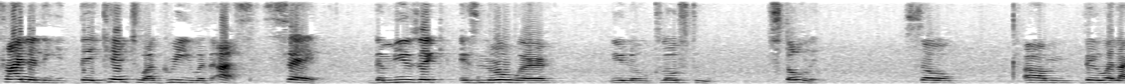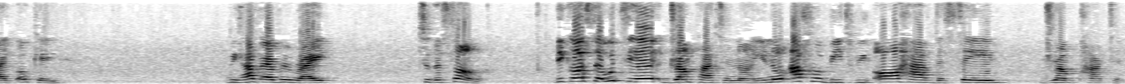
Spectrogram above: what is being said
finally they came to agree with us. Say the music is nowhere you know close to stolen. So um, they were like okay we have every right to the song. Because the utie drum pattern now you know afrobeat we all have the same drum pattern.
